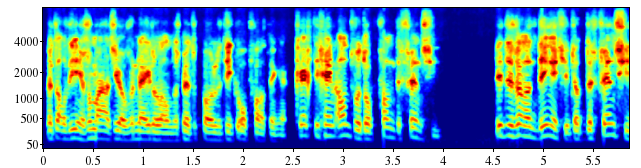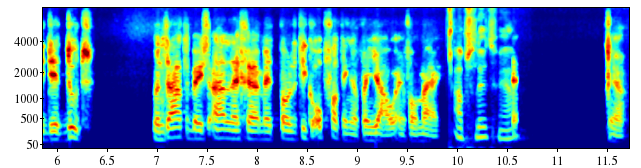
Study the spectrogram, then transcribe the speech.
met al die informatie over Nederlanders met de politieke opvattingen? Kreeg hij geen antwoord op van Defensie. Dit is wel een dingetje dat Defensie dit doet. Een database aanleggen met politieke opvattingen van jou en van mij. Absoluut, ja.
